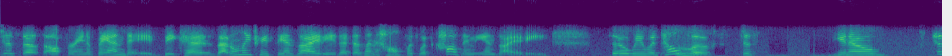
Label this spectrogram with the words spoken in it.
just us offering a band aid because that only treats the anxiety. That doesn't help with what's causing the anxiety. So we would tell Ooh. folks just, you know, to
